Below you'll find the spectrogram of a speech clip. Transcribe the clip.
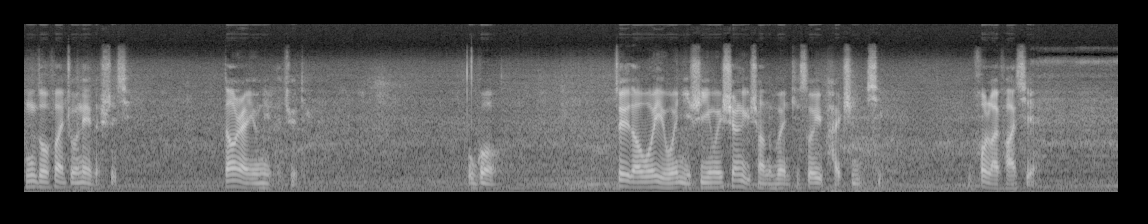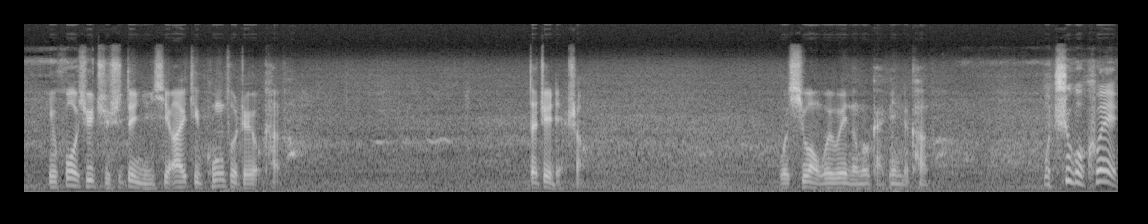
工作范畴内的事情，当然由你来决定。不过，最早我以为你是因为生理上的问题，所以排斥女性，后来发现，你或许只是对女性 IT 工作者有看法。在这点上，我希望微微能够改变你的看法。我吃过亏。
